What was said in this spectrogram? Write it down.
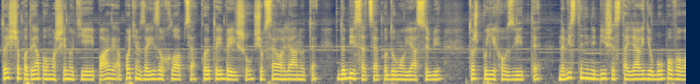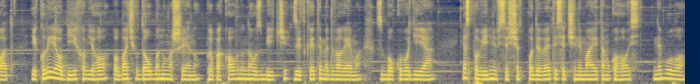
той, що подряпав машину тієї пари, а потім зарізав хлопця, коли той вийшов, щоб все оглянути. До біса це, подумав я собі, тож поїхав звідти. На відстані не більше ста ярдів був поворот, і коли я об'їхав його, побачив довбану машину, припарковану на узбіччі з відкритими дверима з боку водія. Я сповільнився, щоб подивитися, чи немає там когось. Не було.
